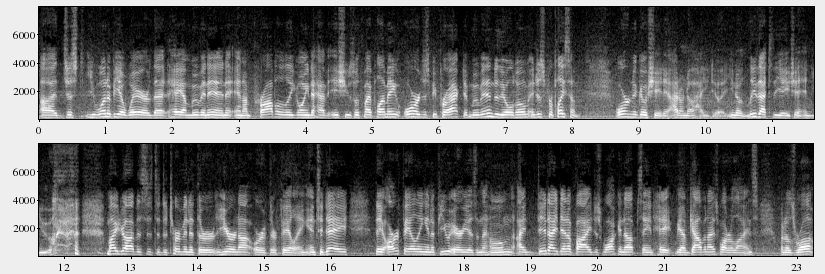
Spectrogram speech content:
Uh, just you want to be aware that hey I'm moving in and I'm probably going to have issues with my plumbing or just be proactive moving into the old home and just replace them or negotiate it. I don't know how you do it. You know, leave that to the agent and you. My job is just to determine if they're here or not or if they're failing. And today, they are failing in a few areas in the home. I did identify just walking up saying, hey, we have galvanized water lines. When I was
